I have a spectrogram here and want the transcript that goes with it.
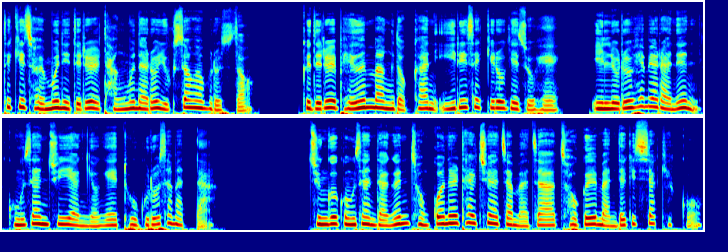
특히 젊은이들을 당문화로 육성함으로써 그들을 배은망덕한 이리 새끼로 개조해 인류를 회멸하는 공산주의 양령의 도구로 삼았다. 중국 공산당은 정권을 탈취하자마자 적을 만들기 시작했고,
